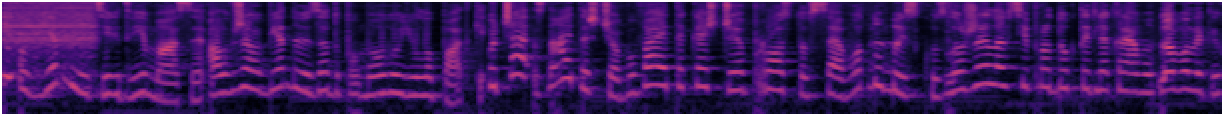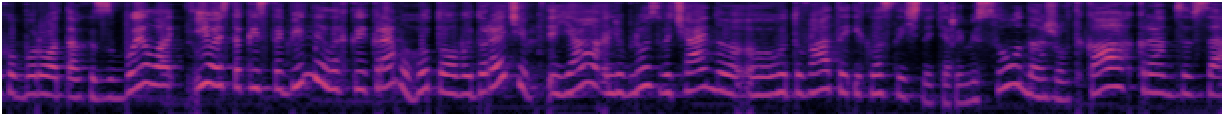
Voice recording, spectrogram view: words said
І об'єдную ці дві маси, але вже об'єдную за допомогою лопатки. Хоча, знаєте що, буває таке, що я просто все в одну миску зложила всі продукти для крему, на великих оборотах збила. І ось такий стабільний легкий крем готовий. До речі, я люблю, звичайно, е, готувати і класичне тірамісу, на жовтках крем, це все,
